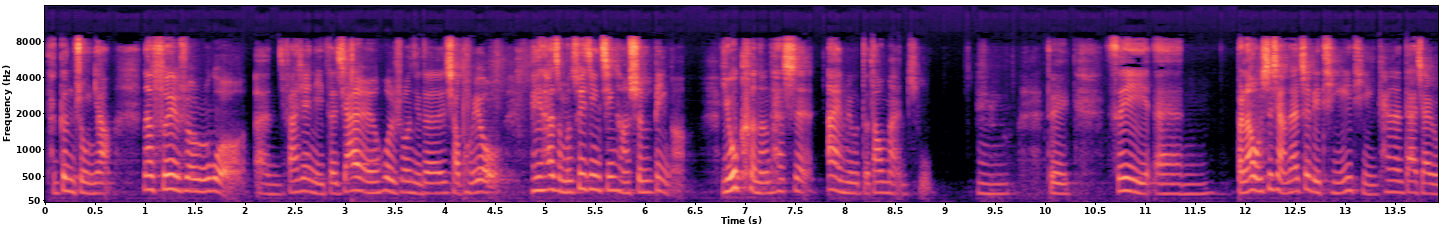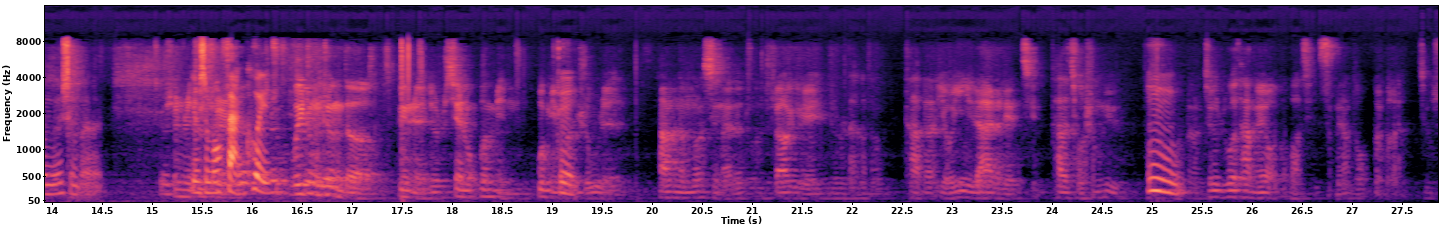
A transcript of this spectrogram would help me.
它更重要。那所以说，如果嗯，你发现你的家人或者说你的小朋友，哎，他怎么最近经常生病啊？有可能他是爱没有得到满足，嗯，对。所以嗯，本来我是想在这里停一停，看看大家有没有什么，有什么反馈。危重症的病人就是陷入昏迷。昏迷或者植物人，他们能不能醒来的主要一个原因就是他可能他的有意义的爱的连接，他的求生欲，嗯，就如果他没有的话，其实怎么样都回不来，就是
